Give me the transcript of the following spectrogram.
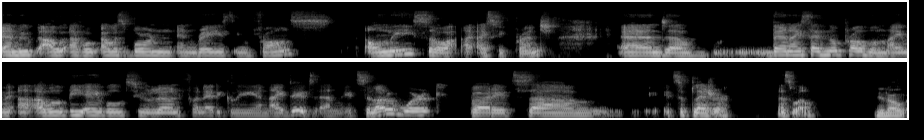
And we i, I, was born and raised in france only so i, I speak french. And uh, then i said no problem. I i will be able to learn phonetically and i did. And it's a lot of work but it's um it's a pleasure as well. You know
